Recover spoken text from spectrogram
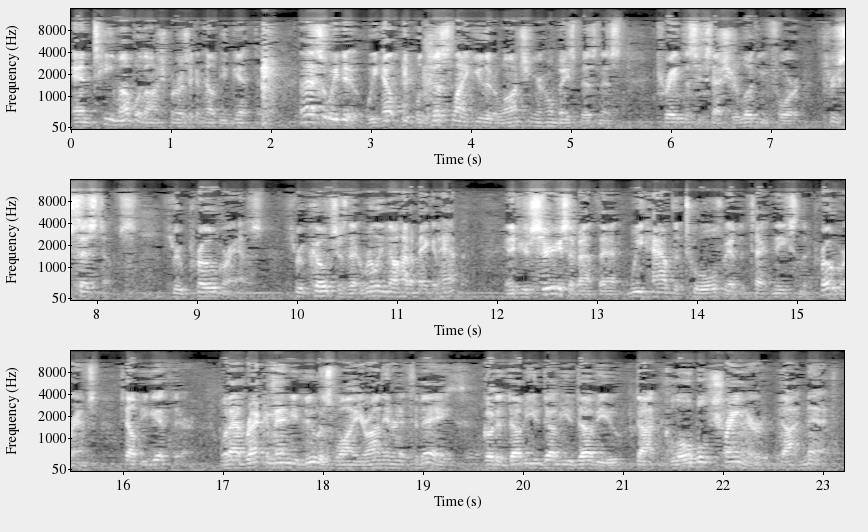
and team up with entrepreneurs that can help you get there. And that's what we do. We help people just like you that are launching your home based business create the success you're looking for through systems, through programs, through coaches that really know how to make it happen. And if you're serious about that, we have the tools, we have the techniques, and the programs to help you get there. What I'd recommend you do is while you're on the internet today, go to www.globaltrainer.net.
